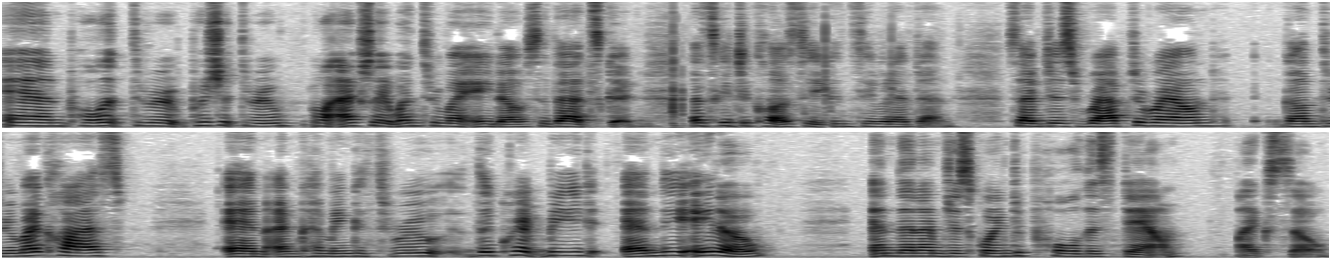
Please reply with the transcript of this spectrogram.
and pull it through, push it through. Well, actually it went through my 8 so that's good. Let's get you close so you can see what I've done. So I've just wrapped around, gone through my clasp, and I'm coming through the crimp bead and the 8 and then I'm just going to pull this down like so.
